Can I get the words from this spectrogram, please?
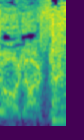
Don't understand.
